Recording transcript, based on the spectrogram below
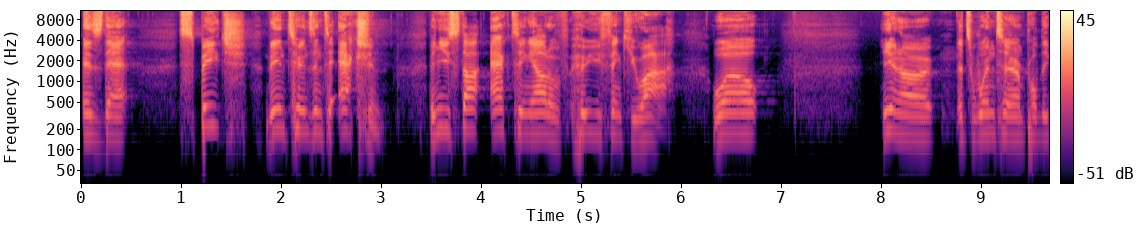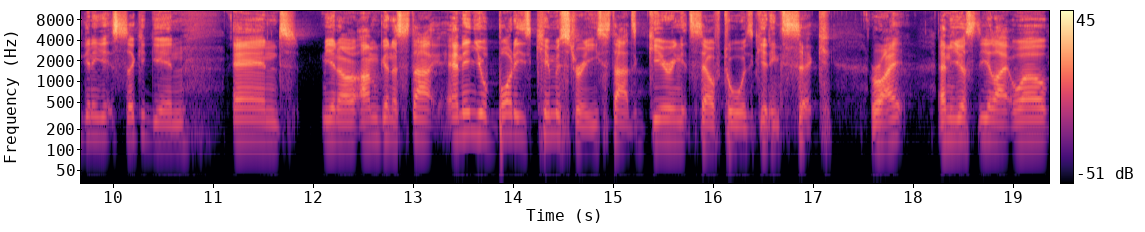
is that speech then turns into action then you start acting out of who you think you are. Well, you know, it's winter, I'm probably gonna get sick again, and you know, I'm gonna start, and then your body's chemistry starts gearing itself towards getting sick, right? And you're, you're like, well,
